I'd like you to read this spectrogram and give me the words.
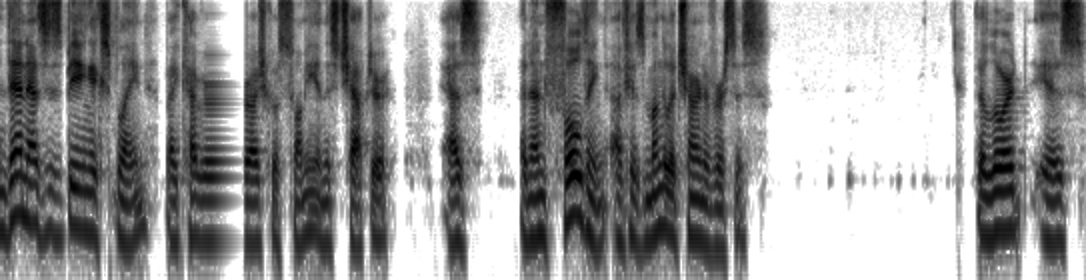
And then, as is being explained by Kaviraj Goswami in this chapter, as an unfolding of his Mangalacharana verses, the Lord is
